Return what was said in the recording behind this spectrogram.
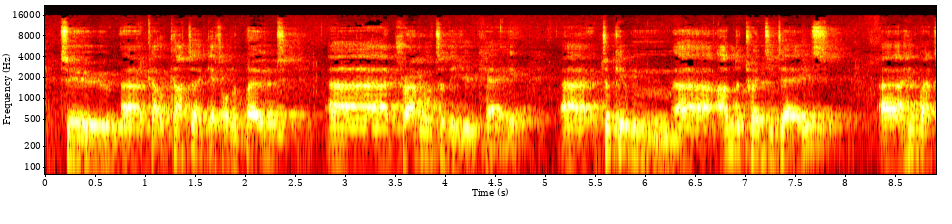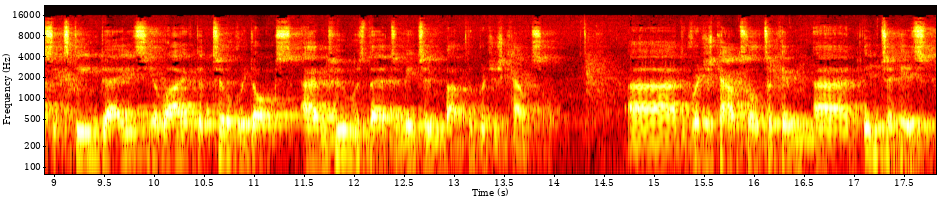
to Calcutta, get on a boat, uh, travelled to the UK. Uh, took him uh, under 20 days. Uh, I think about 16 days. He arrived at Tilbury Docks, and who was there to meet him but the British Council? Uh, the British Council took him into his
